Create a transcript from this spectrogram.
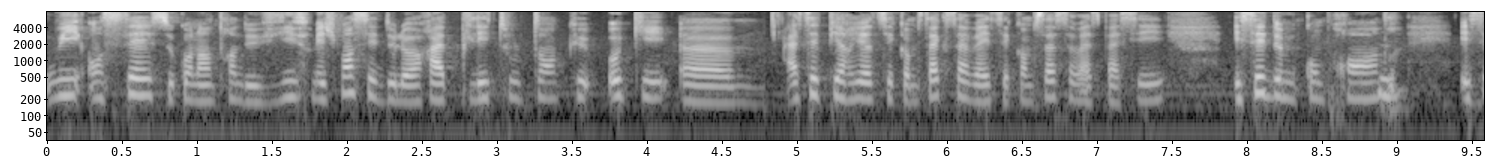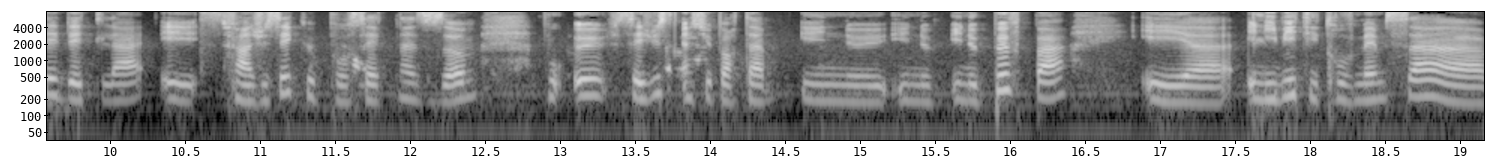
oui, on sait ce qu'on est en train de vivre, mais je pense que c'est de leur rappeler tout le temps que, OK, euh, à cette période, c'est comme ça que ça va être, c'est comme ça ça va se passer. Essaie de me comprendre, mm. essaie d'être là. Et enfin, je sais que pour certains hommes, pour eux, c'est juste insupportable. Ils ne, ils ne, ils ne peuvent pas. Et, euh, et, limite, ils trouvent même ça. Euh,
